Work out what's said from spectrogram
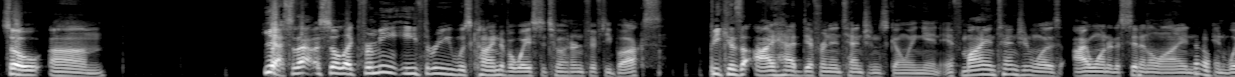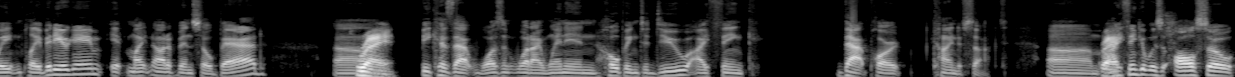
So, um, yeah. So that so like for me, E3 was kind of a waste of 250 bucks because I had different intentions going in. If my intention was I wanted to sit in a line oh. and wait and play a video game, it might not have been so bad. Um, right. Because that wasn't what I went in hoping to do. I think that part kind of sucked. Um, right. I think it was also,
